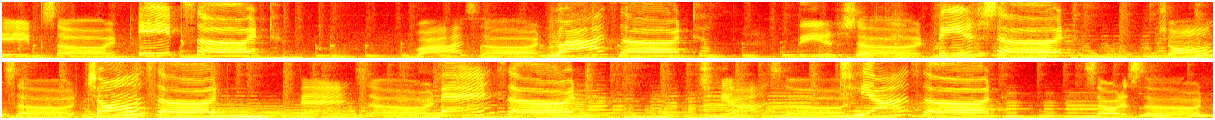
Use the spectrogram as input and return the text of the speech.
इकसठ इकसठ बासठ बासठ तिरसठ तिरसठ चौंसठ चौसठ पैंसठ पैंसठ छियासठ छियासठ सड़सठ।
